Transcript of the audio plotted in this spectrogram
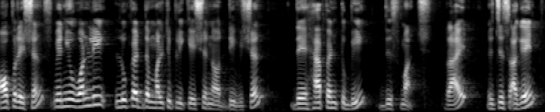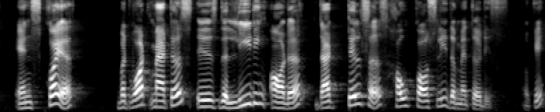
operations when you only look at the multiplication or division they happen to be this much right which is again n square, but what matters is the leading order that tells us how costly the method is. Okay.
